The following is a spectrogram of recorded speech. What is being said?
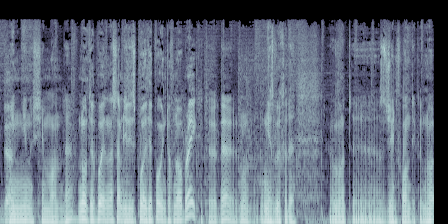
Да. Нин- Нина Симон, да? Ну, это, на самом деле, The Point of No Break, это, да, ну, нет выхода, вот, э, с Джейн Фондой. Но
